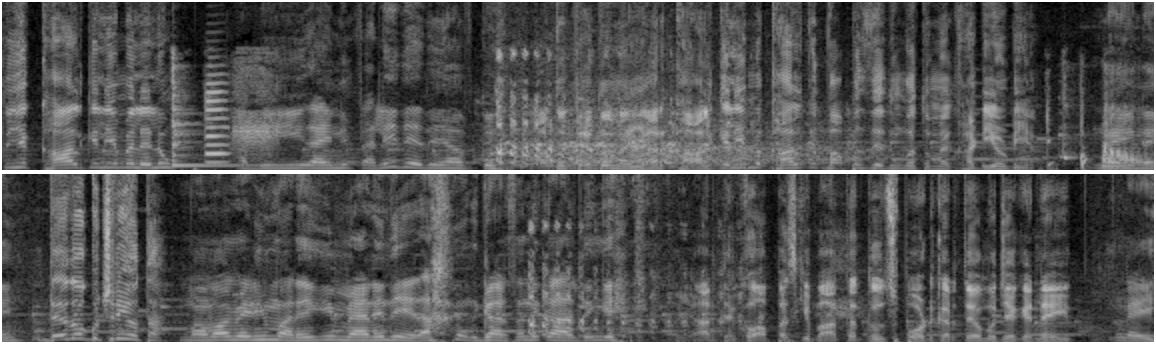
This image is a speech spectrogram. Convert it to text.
तो ये खाल के लिए मैं ले लूँ? अभी नहीं पहले ही दे दें आपको। तो दे दो ना यार खाल के लिए मैं खाल के वापस दे दूँगा तुम्हें हड्डियाँ उड्डियाँ नहीं नहीं। दे दो कुछ नहीं होता। मामा मेरी मरेगी मैं नहीं दे रहा घर से निकाल देंगे। यार देखो आपस की बात है तुम सपोर्ट करते हो मुझे कि नहीं? नहीं।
